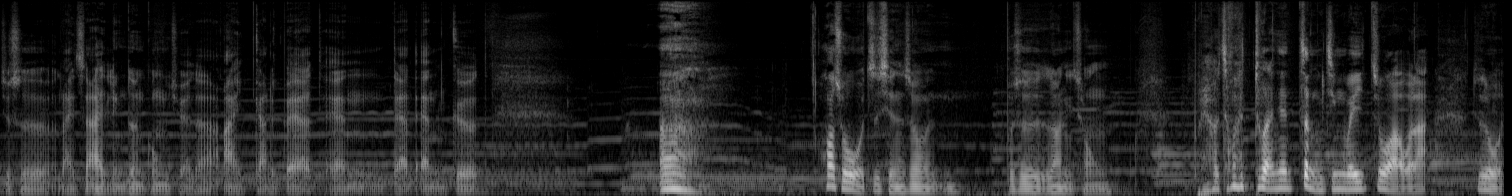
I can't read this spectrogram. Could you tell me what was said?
就是来自艾灵顿公爵的《I Got a Bad and That and Good》啊。话说我之前的时候，不是让你从不要这么突然间正襟危坐啊我啦，就是我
